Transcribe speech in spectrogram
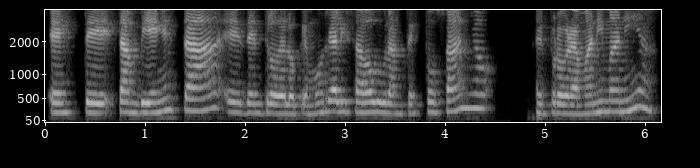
Este, también está eh, dentro de lo que hemos realizado durante estos años el programa Animanía.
